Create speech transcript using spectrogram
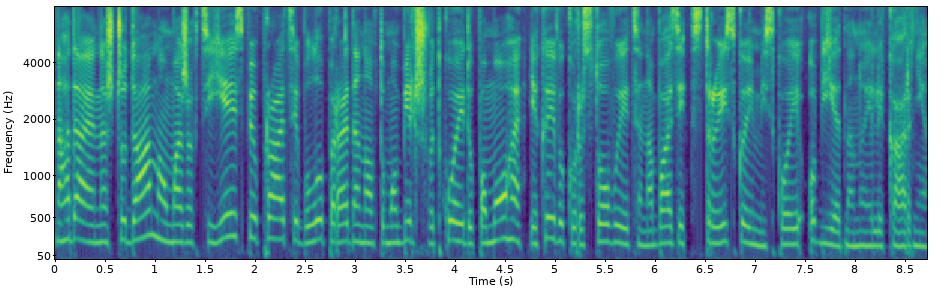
Нагадаю, нещодавно у межах цієї співпраці було передано автомобіль швидкої допомоги, який використовується на базі Стрийської міської об'єднаної лікарні.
